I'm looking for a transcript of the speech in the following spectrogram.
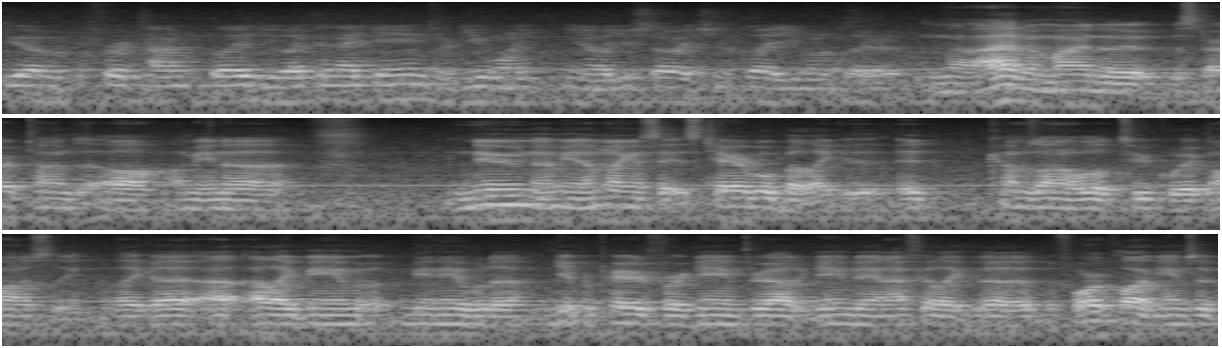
Do you have a preferred time to play? Do you like the night games, or do you want, you know, you're so itching to play, you want to play early? No, I haven't mind the, the start times at all. I mean, uh, noon. I mean, I'm not gonna say it's terrible, but like it, it comes on a little too quick, honestly. Like I, I, I like being able being able to get prepared for a game throughout a game day, and I feel like uh, the four o'clock games have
